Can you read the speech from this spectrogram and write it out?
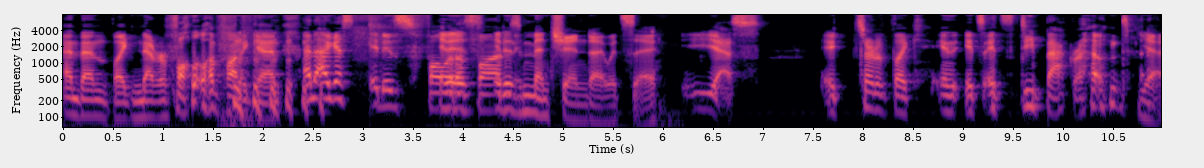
And then, like, never follow up on again. and I guess it is followed it is up on. it is mentioned, I would say. yes. It sort of like in, it's it's deep background. Yeah,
